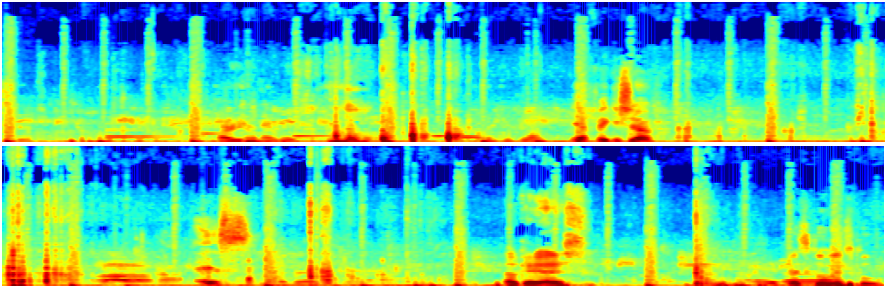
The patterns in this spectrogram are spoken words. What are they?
That's. I already hurt my wrist. Yeah, fake a shove. Ah, S. Okay, S. It's cool, it's cool.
